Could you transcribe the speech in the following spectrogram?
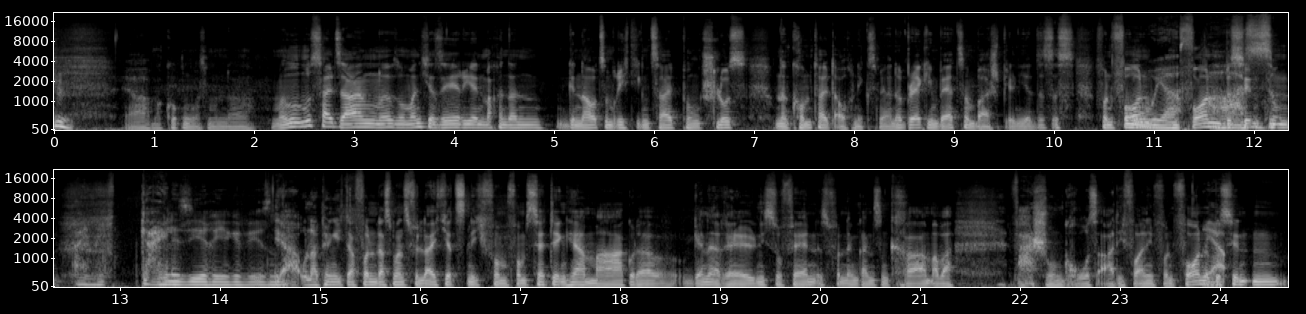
ja, mal gucken, was man da. Man muss halt sagen, ne, so manche Serien machen dann genau zum richtigen Zeitpunkt Schluss und dann kommt halt auch nichts mehr. Ne? Breaking Bad zum Beispiel hier, das ist von vorn, Oh ja. vorn Oh, bis so hinten. eine geile Serie gewesen. Ja, unabhängig davon, dass man es vielleicht jetzt nicht vom, vom Setting her mag oder generell nicht so Fan ist von dem ganzen Kram, aber war schon großartig, vor allem von vorne Ja. bis hinten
